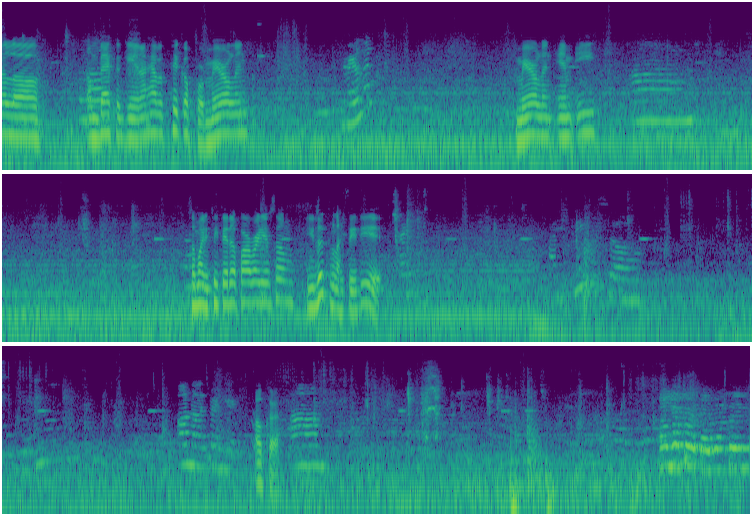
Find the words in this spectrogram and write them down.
Hello. I'm back again. I have a pickup for Maryland. Maryland? Maryland ME. Um, Somebody picked that up already or something? You looking like they did. I, I think so. Oh no, it's right here. Okay. Um, Hey,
